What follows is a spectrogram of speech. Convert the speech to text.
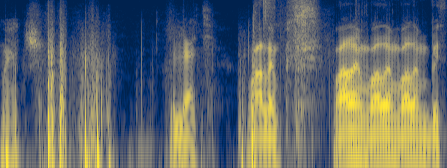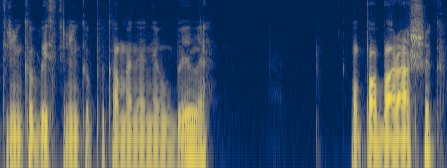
Меч. Блять. Валим. Валим, валим, валим бистренько, бистренько, поки мене не вбили. Опа, барашик.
